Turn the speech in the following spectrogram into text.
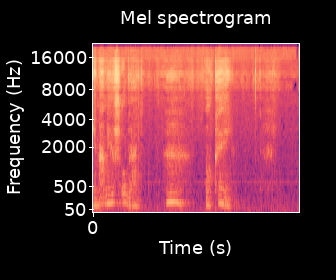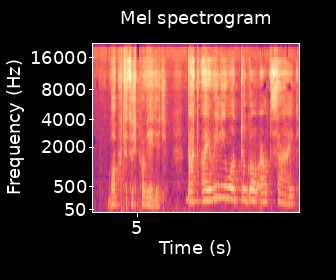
Nie mamy już ubrań. Okej. Bob chce coś powiedzieć. But I really want to go outside.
